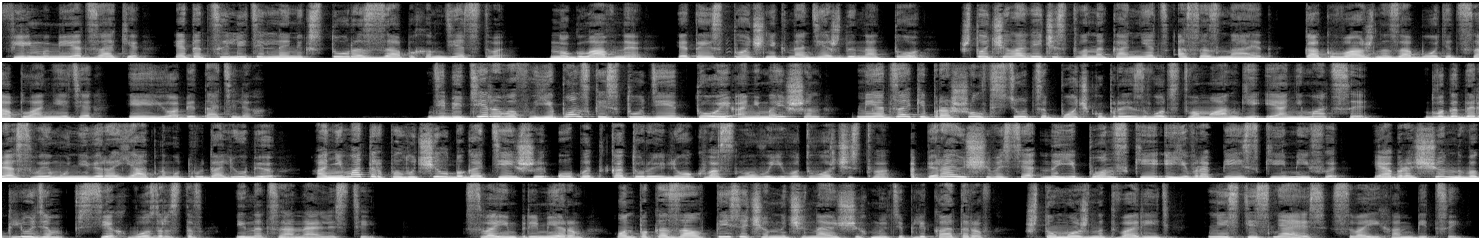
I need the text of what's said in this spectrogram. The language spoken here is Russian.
Фильмы Миядзаки – это целительная микстура с запахом детства, но главное – это источник надежды на то, что человечество наконец осознает, как важно заботиться о планете и ее обитателях. Дебютировав в японской студии Toy Animation, Миядзаки прошел всю цепочку производства манги и анимации – Благодаря своему невероятному трудолюбию аниматор получил богатейший опыт, который лег в основу его творчества, опирающегося на японские и европейские мифы и обращенного к людям всех возрастов и национальностей. Своим примером он показал тысячам начинающих мультипликаторов, что можно творить, не стесняясь своих амбиций.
